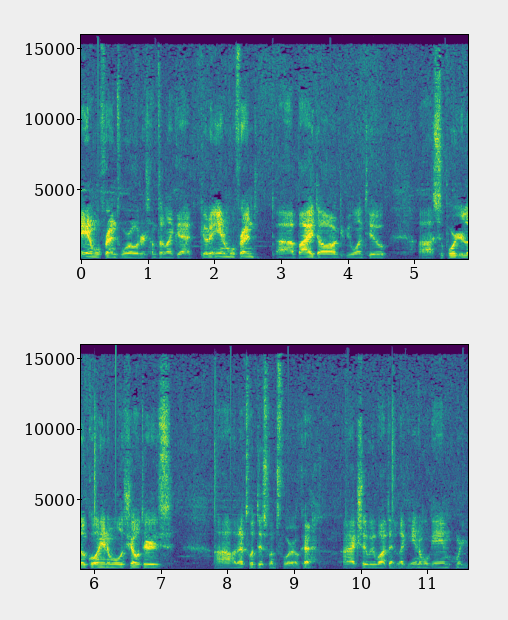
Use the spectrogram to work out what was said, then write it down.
Animal Friends world or something like that. Go to Animal Friends, uh, buy a dog if you want to. Uh, support your local animal shelters. Uh, that's what this one's for, okay? Actually, we bought that, like, animal game where you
